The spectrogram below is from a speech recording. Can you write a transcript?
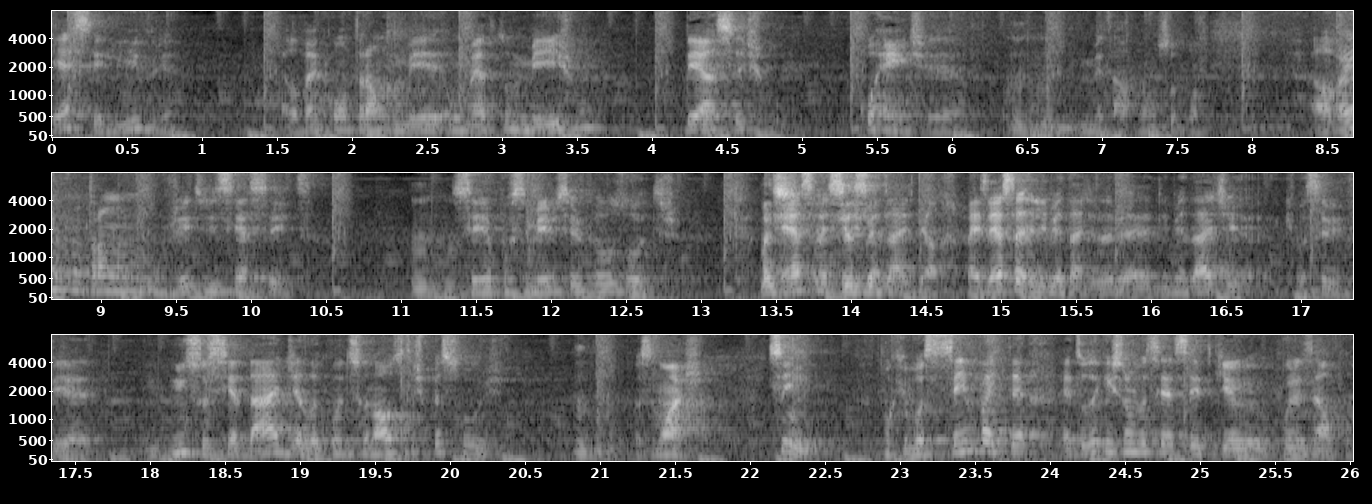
Quer ser livre, ela vai encontrar um, me- um método mesmo dessas correntes, é, metal, vamos supor. Ela vai encontrar um, um jeito de ser aceita. Seja por si mesmo, seja pelos outros. Mas essa vai se ser a liberdade dela. Mas essa liberdade, a liberdade que você viver em sociedade, ela é condicional às outras pessoas. Uhum. Você não acha? Sim. Porque você sempre vai ter. É toda questão de você aceita. Que, por exemplo.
